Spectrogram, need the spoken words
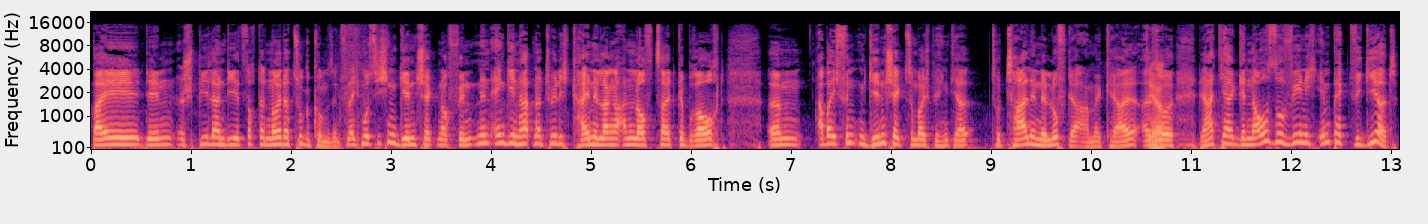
bei den Spielern, die jetzt noch da neu dazugekommen sind. Vielleicht muss ich einen Gincheck noch finden. Ein Engin hat natürlich keine lange Anlaufzeit gebraucht. Ähm, aber ich finde, ein Gincheck zum Beispiel hängt ja total in der Luft, der arme Kerl. Also, Ja. der hat ja genauso wenig Impact wie Giert.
